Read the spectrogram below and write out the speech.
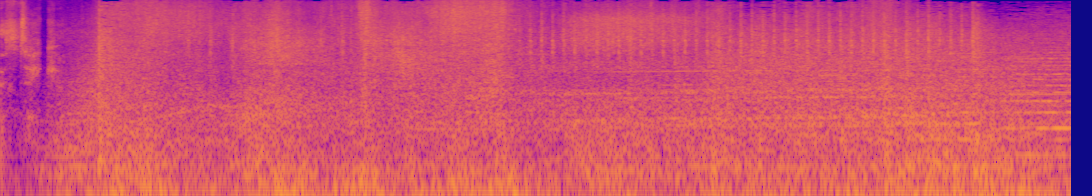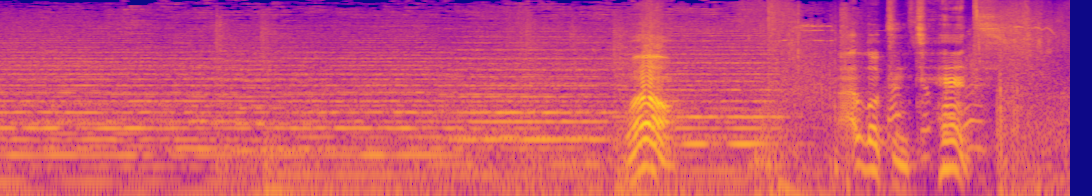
Let's take him. Well, that looks intense.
